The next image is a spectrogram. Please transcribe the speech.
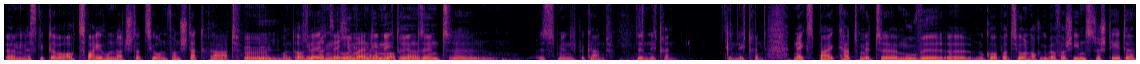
Ähm, es gibt aber auch 200 Stationen von Stadtrat. Mhm. Und aus Die welchen Gründen die nicht drin ja. sind, äh, ist mir nicht bekannt. Die sind nicht drin. Die sind nicht drin. Nextbike hat mit äh, Movil äh, eine Kooperation auch über verschiedenste Städte.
